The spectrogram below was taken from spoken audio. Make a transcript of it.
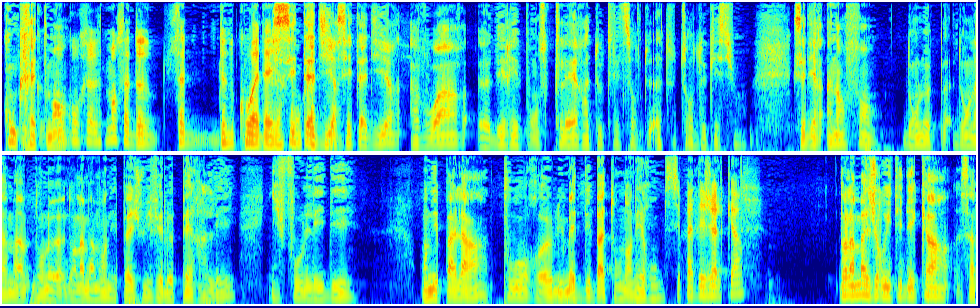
Concrètement. Concrètement, ça donne, ça donne quoi d'agir C'est-à-dire, c'est-à-dire avoir des réponses claires à toutes les sortes à toutes sortes de questions. C'est-à-dire un enfant dont, le, dont, la, dont, le, dont la maman n'est pas juive et le père l'est, il faut l'aider. On n'est pas là pour euh, lui mettre des bâtons dans les roues. C'est pas déjà le cas? Dans la majorité des cas, ça,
